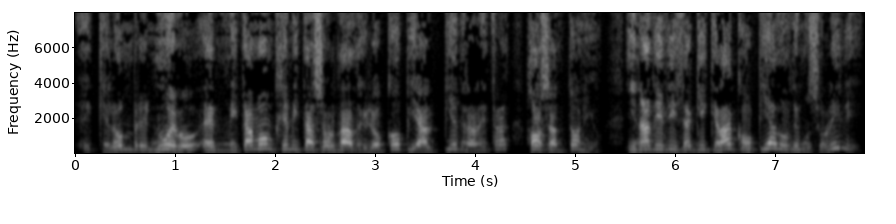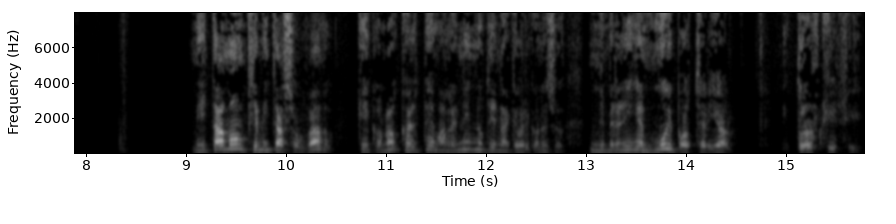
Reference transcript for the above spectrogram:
eh, que el hombre nuevo es mitad monje, mitad soldado, y lo copia al pie de la letra José Antonio. Y nadie dice aquí que la ha copiado de Mussolini. Mitad monje, mitad soldado. Que conozco el tema, Lenin no tiene nada que ver con eso. Lenin es muy posterior. Trotsky sí,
